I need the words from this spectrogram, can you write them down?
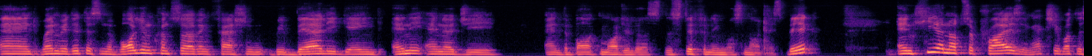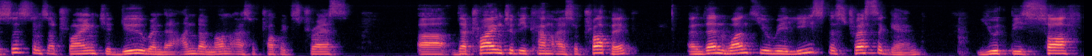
And when we did this in a volume conserving fashion, we barely gained any energy and the bulk modulus, the stiffening was not as big. And here, not surprising, actually what the systems are trying to do when they're under non-isotropic stress, uh, they're trying to become isotropic. And then once you release the stress again, you'd be soft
